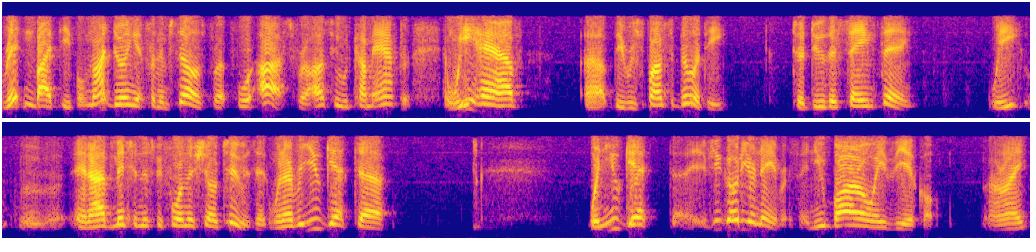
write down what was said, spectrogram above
written by people not doing it for themselves, but for us, for us who would come after. And we have uh, the responsibility to do the same thing. We, uh, and I've mentioned this before in the show too, is that whenever you get, uh, when you get, uh, if you go to your neighbors and you borrow a vehicle, all right,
